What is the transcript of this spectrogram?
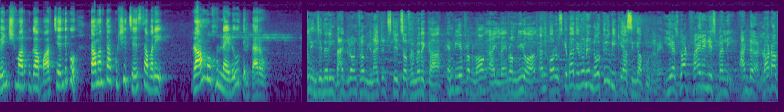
బెంచ్ మార్కుగా మార్చేందుకు తామంతా కృషి చేస్తామని రామ్మోహన్ నాయుడు తెలిపారు. Engineering background from United States of America MBA from Long Island from न्यूयॉर्क and और उसके बाद इन्होंने नौकरी भी किया सिंगापुर में He has got fire in his belly and a lot of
